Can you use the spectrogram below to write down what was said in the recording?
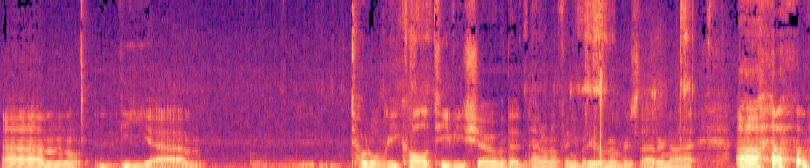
Um, the Total Recall TV show that I don't know if anybody remembers that or not. Um,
